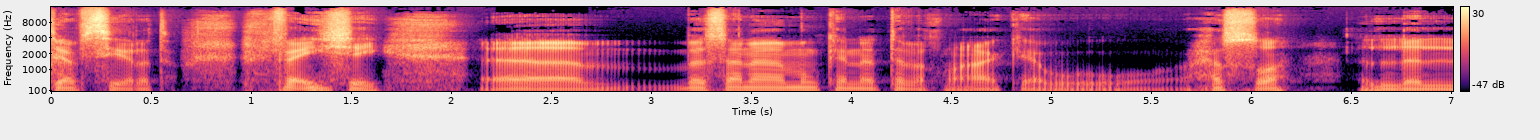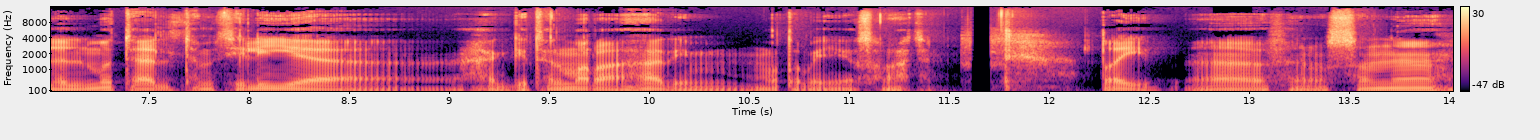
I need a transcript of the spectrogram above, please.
جاب سيرته في أي شيء. بس أنا ممكن أتفق معك يا أبو حصة. ال- ال- المتعة التمثيلية حقت المرأة هذه مو طبيعية صراحة. طيب آه، فين وصلنا؟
